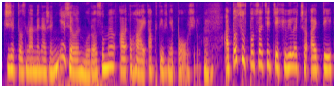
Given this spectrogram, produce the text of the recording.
Čiže to znamená, že nie, že len mu rozumel, ale ho aj aktívne použil. Uh-huh. A to sú v podstate tie chvíle, čo aj tí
